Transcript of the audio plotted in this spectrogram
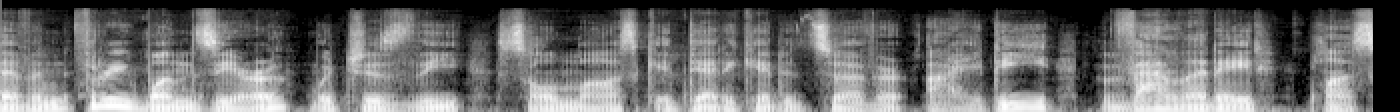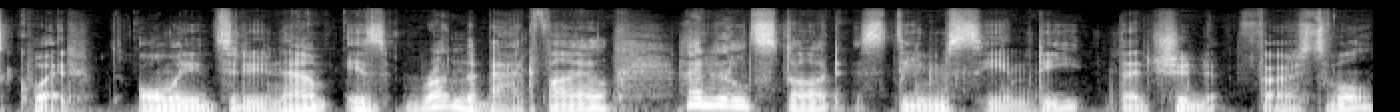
7310, which is the Soulmask dedicated server ID, validate plus quit. All we need to do now is run the bat file and it'll start Steam CMD that should first of all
